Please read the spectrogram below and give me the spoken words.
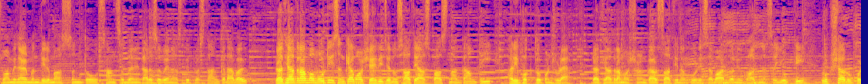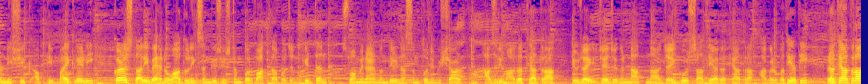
સ્વામિનારાયણ મંદિરમાં સંતો, સાંસદ અને ધારાસભ્યના હસ્તે પ્રસ્થાન કરાવાયું. રથયાત્રામાં મોટી સંખ્યામાં શહેરીજનો સાથે આસપાસના ગામથી હરિભક્તો પણ જોડાયા. રથયાત્રામાં શણગાર સાથેના ઘોડે સવાર વન વિભાગના સહયોગથી વૃક્ષારોપણની શીખ આપતી બાઇક રેલી, કળશધારી બહેનો, આધુનિક સંગીત સિસ્ટમ પર વાગતા ભજન કીર્તન, સ્વામિનારાયણ મંદિરના સંતોની વિશાળ હાજરીમાં રથયાત્રા યોજાઈ. જય જગન્નાથના જયઘોષ સાથે આ રથયાત્રા આગળ વધી હતી. રથયાત્રા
